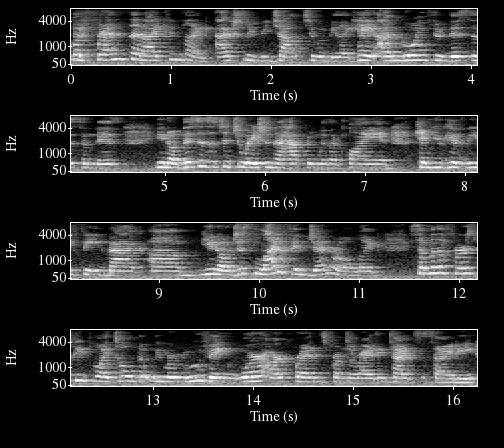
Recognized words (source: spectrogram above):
but friends that i can like actually reach out to and be like hey i'm going through this this and this you know this is a situation that happened with a client can you give me feedback um, you know just life in general like some of the first people I told that we were moving were our friends from the Rising Tide Society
